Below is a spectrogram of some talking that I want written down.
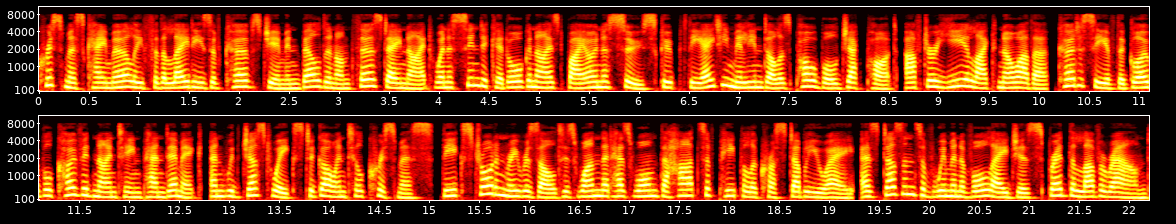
Christmas came early for the ladies of Curves Gym in Beldon on Thursday night when a syndicate organized by owner Sue scooped the $80 million Powerball jackpot, after a year like no other, courtesy of the global COVID 19 pandemic, and with just weeks to go until Christmas. The extraordinary result is one that has warmed the hearts of people across WA, as dozens of women of all ages spread the love around.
